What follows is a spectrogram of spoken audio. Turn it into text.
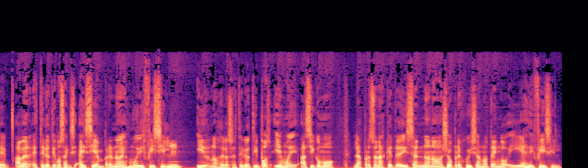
eh, a ver, estereotipos hay, siempre, ¿no? Es muy difícil irnos de los estereotipos y es muy... Así como las personas que te dicen, no, no, yo prejuicios no tengo, y es difícil.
